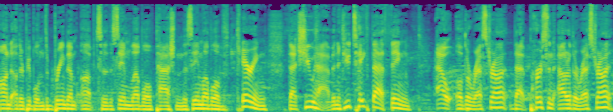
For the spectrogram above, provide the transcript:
onto other people and to bring them up to the same level of passion, the same level of caring that you have. And if you take that thing out of the restaurant, that person out of the restaurant,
